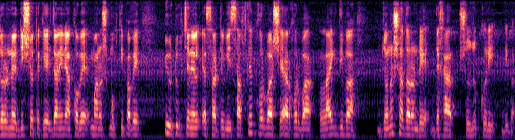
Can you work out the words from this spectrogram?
ধরনের দৃশ্য থেকে জানি না কবে মানুষ মুক্তি পাবে। YouTube channel SR TV subscribe করবা, শেয়ার করবা, লাইক দিবা জনসাধারণে দেখার সুযোগ করি দিবা।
